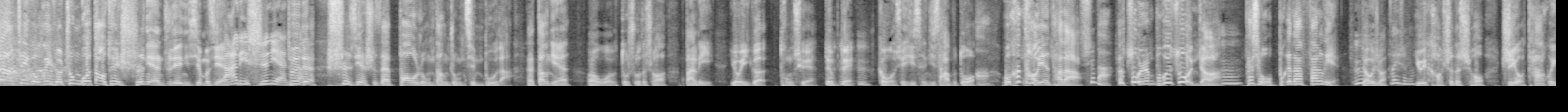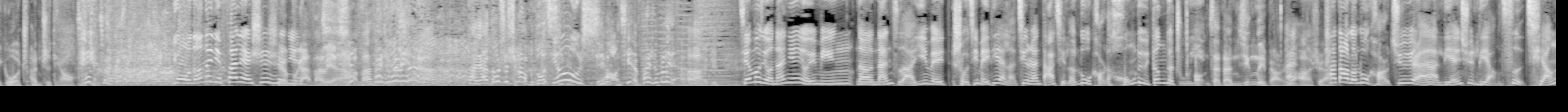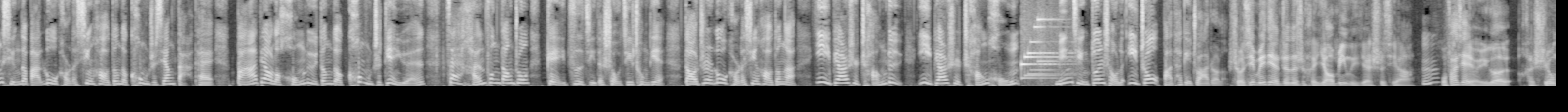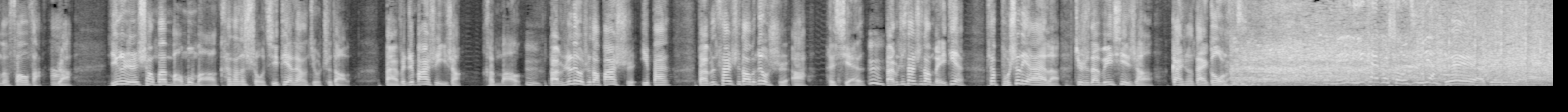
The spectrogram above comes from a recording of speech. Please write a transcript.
那这个我跟你说，中国倒退十年直接，你信不信？哪里十年？对对，世界是在包容当中进步的。那当年呃，我读书的时候，班里有一个同学，对不对？嗯嗯跟我学习成绩差不多啊我很讨厌他的，是吧？他做人不会做，你知道吧？嗯但是我不跟他翻脸，你知道为什么？为什么因为考试的时候，只有他会给我传纸条。有能耐你翻脸试试你。不敢翻脸啊，翻 翻什么脸啊？大家都是差不多起就是起跑线，翻什么脸啊？前不久，南宁有一名呃男子啊，因为手机没电了，竟然打起了路口的红绿灯的主意。哦，在南京那边是吧？啊，是啊。他到了路口，居然啊连续两次强行的把路口的信号灯的控制箱打开，拔掉了红绿灯的控制电源，在寒风当中给自己的手机充电，导致路口的信号灯啊一边是长绿，一边是长红。民警蹲守了一周，把他给抓着了。手机没电真的是很要命的一件事情啊。嗯，我发现有一个很实用的方法，啊是吧？一个人上班忙不忙，看他的手机电量就知道了。百分之八十以上很忙，嗯，百分之六十到八十一般，百分之三十到六十啊很闲，嗯百分之三十到没电，他不是恋爱了，就是在微信上干上代购了。我没离开过手机呀、对呀、真是啊。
